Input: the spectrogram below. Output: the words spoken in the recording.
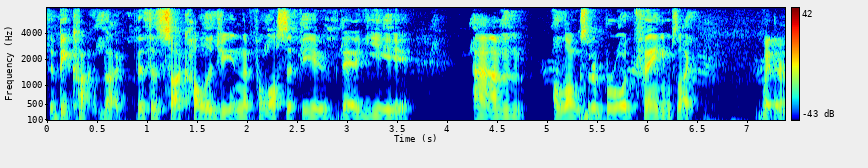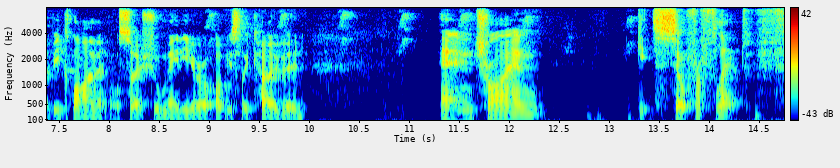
the big like the, the psychology and the philosophy of their year um, along sort of broad themes like whether it be climate or social media or obviously COVID, and try and get to self-reflect, f-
